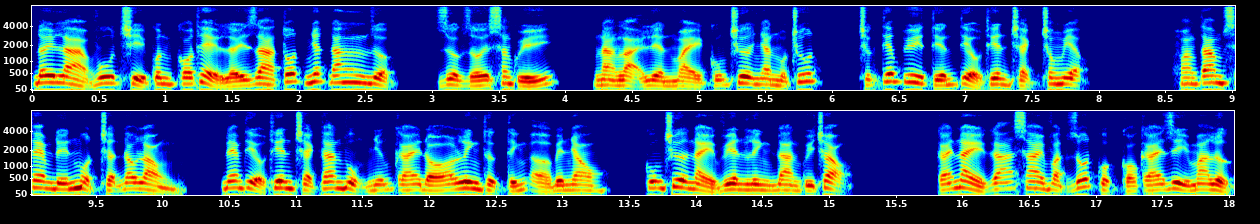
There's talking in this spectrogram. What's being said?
Đây là Vu chỉ quân có thể lấy ra tốt nhất đan dược, dược giới sang quý, nàng lại liền mày cũng chưa nhăn một chút, trực tiếp uy tiến tiểu thiên trạch trong miệng. Hoàng Tam xem đến một trận đau lòng, đem tiểu thiên trạch đan vụng những cái đó linh thực tính ở bên nhau, cũng chưa nảy viên linh đan quý trọng. Cái này gã sai vật rốt cuộc có cái gì ma lực.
